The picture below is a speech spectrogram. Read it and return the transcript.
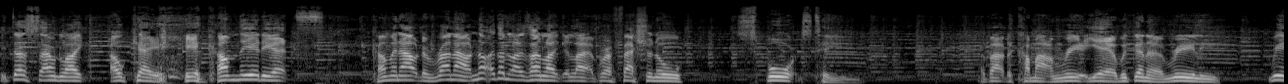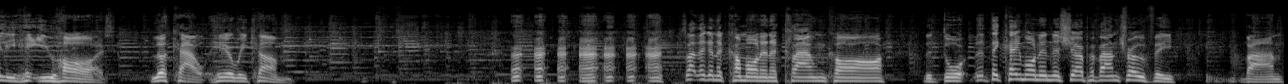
It does sound like okay. Here come the idiots coming out to run out. No, it doesn't sound like like a professional sports team about to come out and really, yeah, we're gonna really, really hit you hard. Look out, here we come. Uh, uh, uh, it's like they're gonna come on in a clown car. The door, they came on in the Sherpa Van Trophy van,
